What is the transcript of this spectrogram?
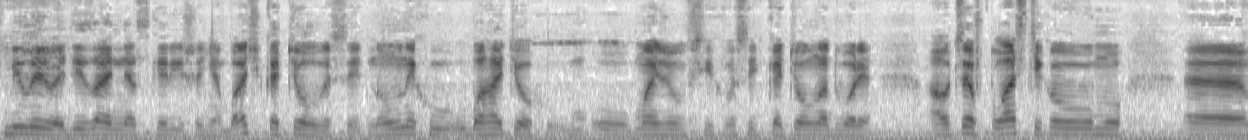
сміливе дизайнерське рішення. Бач, котел висить. Ну у них у, у багатьох, у, у майже у всіх висить котел на дворі. А оце в пластиковому е,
